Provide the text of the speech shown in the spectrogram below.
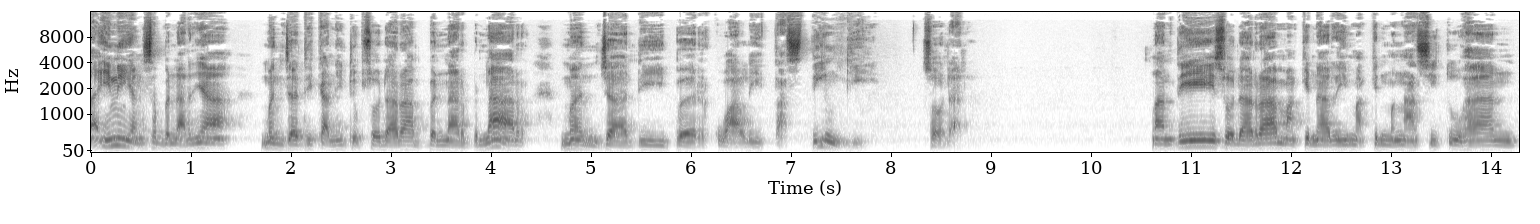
Nah ini yang sebenarnya menjadikan hidup saudara benar-benar menjadi berkualitas tinggi, saudara. Nanti saudara makin hari makin mengasihi Tuhan,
